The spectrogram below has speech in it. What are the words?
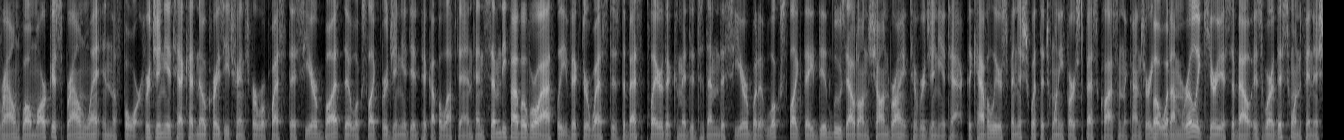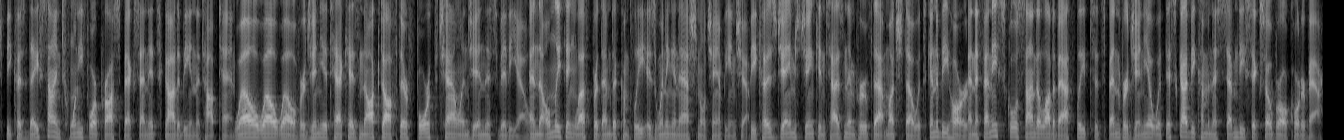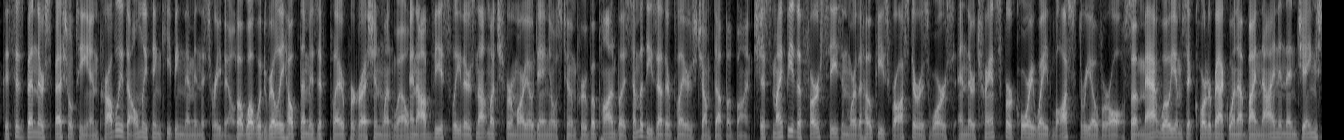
round while Marcus Brown went in the fourth. Virginia Tech had no crazy transfer requests this year, but it looks like Virginia did pick up a left end, and 75 overall athlete Victor West is the best player that committed to them this year, but it looks like they did lose out on Sean Bryant to Virginia Tech. The Cavaliers finished with the 21st best class in the country, but what I'm really curious about is where this one finished because they signed 24 prospects and it's got to be in the top 10. Well, well, well, Virginia Tech has knocked off their fourth challenge in this video, and the only thing left for them to complete is winning a national championship. Because James Jenkins hasn't improved that much though, it's going to be hard, and if any school signed a lot of athletes, it's been Virginia, with this guy becoming a 76 overall quarterback. This has been their specialty and probably the only thing keeping them in this rebuild, but what would really help them is if player progression went well, and obviously there's not much for Mario Daniels to improve upon, but some of these other players jumped up a bunch. This might be the first season where the Hokies roster is worse, and their transfer Corey Wade lost three overalls, but Matt Williams at quarterback went up by nine, and then James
